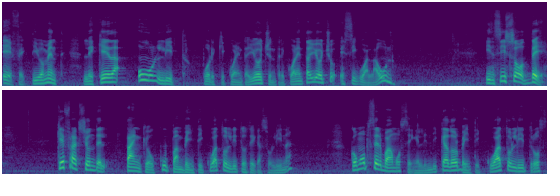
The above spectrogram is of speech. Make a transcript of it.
Efectivamente, le queda un litro, porque 48 entre 48 es igual a 1. Inciso D. ¿Qué fracción del tanque ocupan 24 litros de gasolina? Como observamos en el indicador, 24 litros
